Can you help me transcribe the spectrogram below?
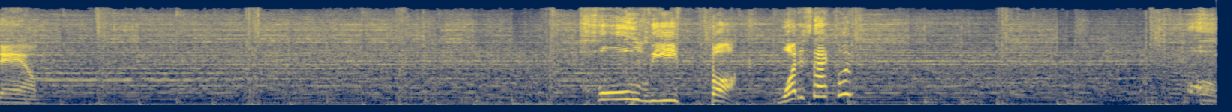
Damn. Holy fuck. What is that clip? Oh.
